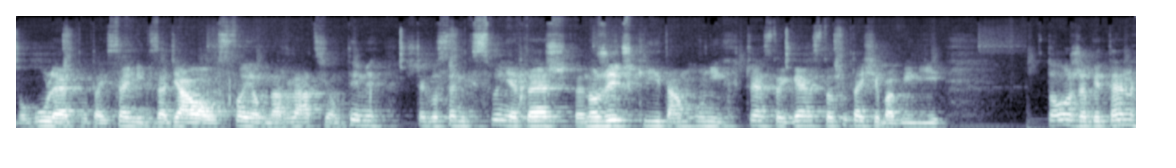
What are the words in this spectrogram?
w ogóle tutaj Semik zadziałał swoją narracją, tym, z czego Semik słynie też, te nożyczki tam u nich często i gęsto, tutaj się bawili. To, żeby ten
